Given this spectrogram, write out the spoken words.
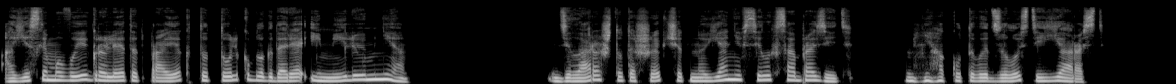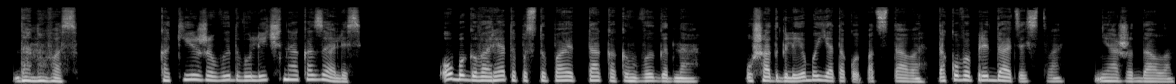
А если мы выиграли этот проект, то только благодаря Эмилию и мне. Дилара что-то шепчет, но я не в силах сообразить. Меня окутывает злость и ярость. Да ну вас. Какие же вы двуличные оказались? Оба говорят и поступают так, как им выгодно. Уж от Глеба я такой подставы, такого предательства не ожидала.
